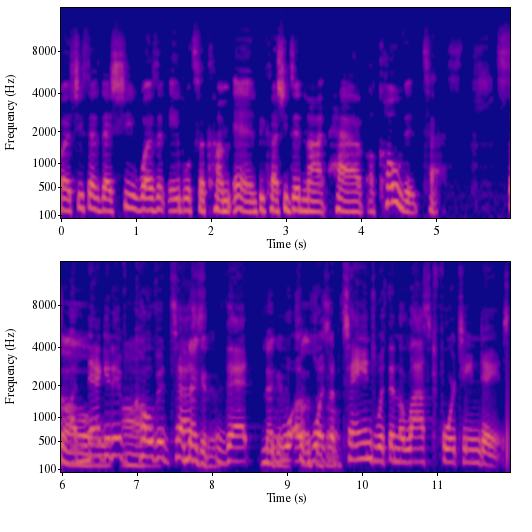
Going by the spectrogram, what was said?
but she says that she wasn't able to come in because she did not have a COVID test. So a negative um, COVID test negative. that Negative w- was results. obtained within the last 14 days.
